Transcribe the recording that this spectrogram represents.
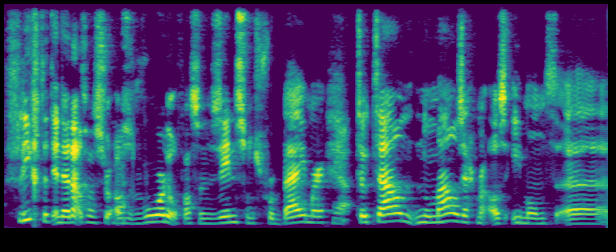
vliegt het inderdaad als, als woorden of als een zin soms voorbij. Maar totaal normaal, zeg maar, als iemand. eh,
